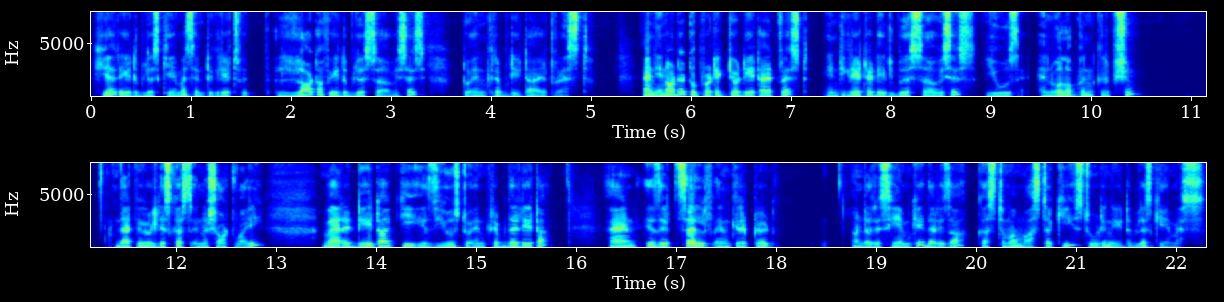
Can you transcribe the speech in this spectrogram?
Here, AWS KMS integrates with a lot of AWS services to encrypt data at rest. And in order to protect your data at rest, integrated AWS services use envelope encryption that we will discuss in a short while, where a data key is used to encrypt the data and is itself encrypted under a CMK that is a customer master key stored in AWS KMS.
